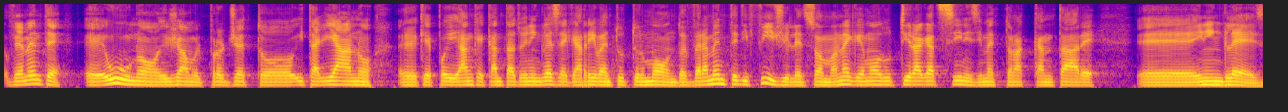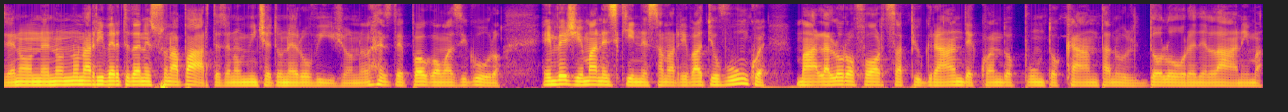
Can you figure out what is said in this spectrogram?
Ovviamente è uno, diciamo, il progetto italiano eh, che poi anche cantato in inglese che arriva in tutto il mondo. È veramente difficile, insomma, non è che mo tutti i ragazzini si mettono a cantare eh, in inglese, non, non, non, arriverete da nessuna parte se non vincete un Eurovision, questo è poco ma sicuro. E invece i Maneskin sono arrivati ovunque, ma la loro forza più grande è quando appunto cantano il dolore dell'anima.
